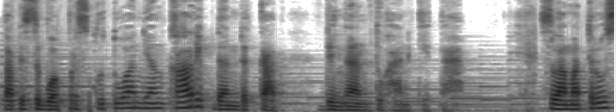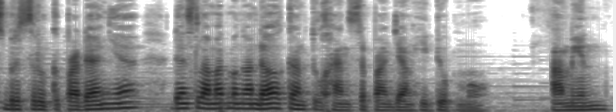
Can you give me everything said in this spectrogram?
tapi sebuah persekutuan yang karib dan dekat dengan Tuhan kita. Selamat terus berseru kepadanya dan selamat mengandalkan Tuhan sepanjang hidupmu. Amin.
